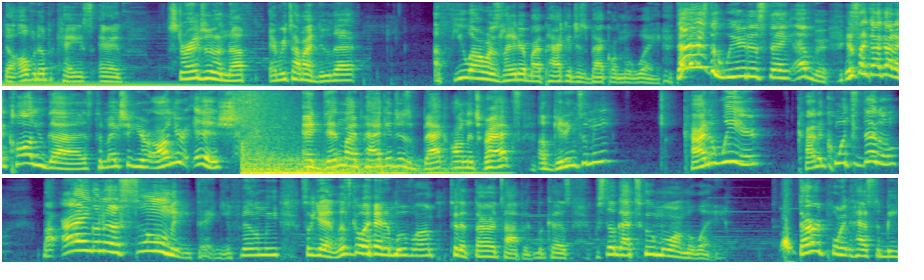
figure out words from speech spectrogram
They'll open up a case and Strangely enough, every time I do that, a few hours later, my package is back on the way. That is the weirdest thing ever. It's like I gotta call you guys to make sure you're on your ish, and then my package is back on the tracks of getting to me. Kind of weird, kind of coincidental, but I ain't gonna assume anything, you feel me? So yeah, let's go ahead and move on to the third topic because we still got two more on the way. Third point has to be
